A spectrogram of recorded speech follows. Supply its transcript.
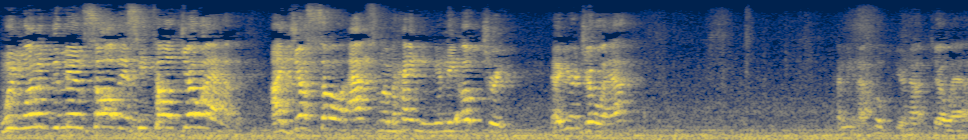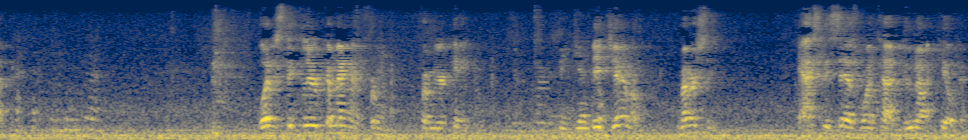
When one of the men saw this, he told Joab, I just saw Absalom hanging in the oak tree. Now you're Joab. I mean, I hope you're not Joab. What is the clear command from, from your king? Be gentle. Be gentle. Mercy. He actually says one time, do not kill him.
